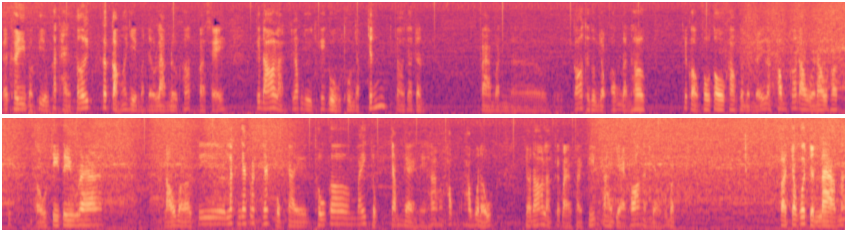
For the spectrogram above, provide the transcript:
để khi mà ví dụ khách hàng tới có cần cái gì mình đều làm được hết và sẽ cái đó là giống như cái nguồn thu nhập chính cho gia đình. Và mình uh, có thể thu nhập ổn định hơn. Chứ còn photo không thì mình nghĩ là không có đâu ở đâu hết. Cái độ chi tiêu ra đậu mà cái lắc nhắc lắc nhắc một ngày thu có mấy chục trăm ngàn thì không không không có đủ. Do đó là các bạn phải kiếm đa dạng hóa ngành nghề của mình. Và trong quá trình làm á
